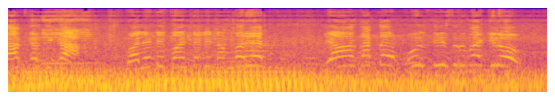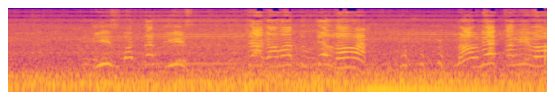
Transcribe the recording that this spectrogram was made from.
नाद करती का? क्वालिटी क्वांटिटी नंबर एक. यावं लागतं फुल तीस रुपये किलो. तीस फक्त तीस. तुमच्या गावात तुमच्याच भावात. लावले कमी किलो.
